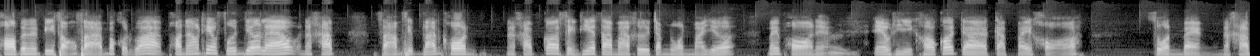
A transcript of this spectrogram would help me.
พอเป็นปี 23 ปรากฏว่าพอนักท่องเที่ยวฟื้นเยอะแล้วนะครับ 30 ล้านคนนะครับ ก็สิ่งที่จะตามมาคือจำนวนมาเยอะไม่พอเนี่ยอืม LT เขาก็จะกลับไปขอส่วนแบ่งนะครับ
